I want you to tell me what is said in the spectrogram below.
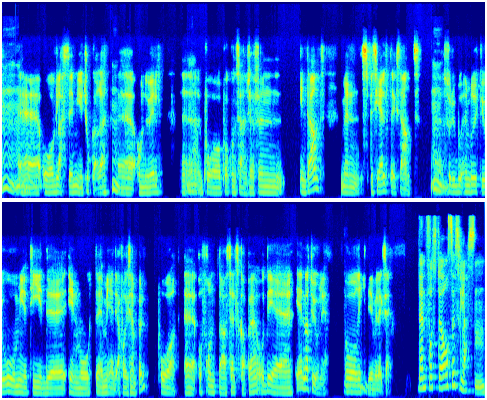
Mm. eh, og glasset er mye tjukkere, mm. eh, om du vil, eh, på, på, konsernsjefen internt, men spesielt eksternt. Mm. så du, En bruker jo mye tid inn mot media f.eks. på å fronte selskapet, og det er naturlig og riktig, vil jeg si. Den forstørrelsesglassen,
